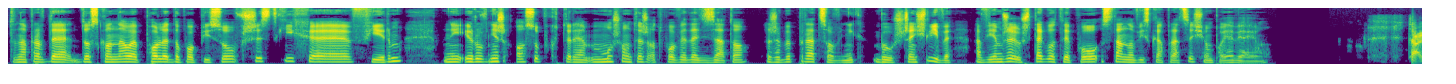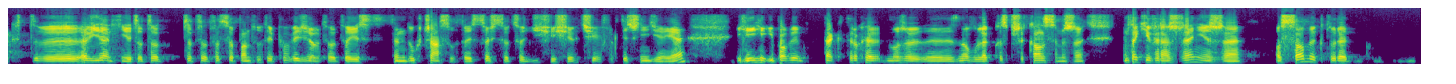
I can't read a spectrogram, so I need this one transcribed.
to naprawdę doskonałe pole do popisu wszystkich e, firm i również osób, które muszą też odpowiadać za to, żeby pracownik był szczęśliwy. A wiem, że już tego typu stanowiska pracy się pojawiają. Tak, ewidentnie. To, to, to, to, to co Pan tutaj powiedział, to, to jest ten duch czasów. To jest coś, co, co dzisiaj się, się faktycznie dzieje. I, I powiem tak trochę, może e, znowu lekko z przekąsem, że mam takie wrażenie, że osoby, które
